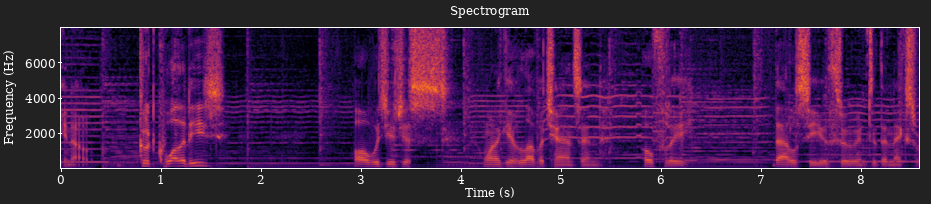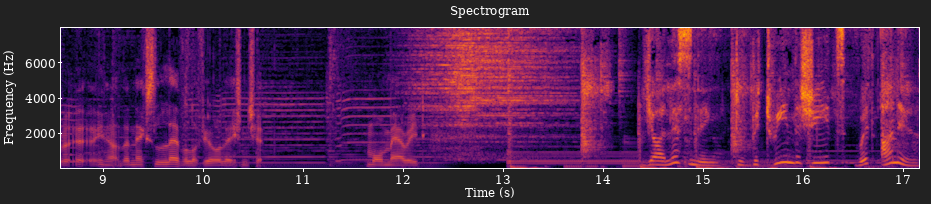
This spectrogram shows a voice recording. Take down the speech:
you know, good qualities? Or would you just want to give love a chance and hopefully that'll see you through into the next, uh, you know, the next level of your relationship? More married. You're listening to Between the Sheets with Anil.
